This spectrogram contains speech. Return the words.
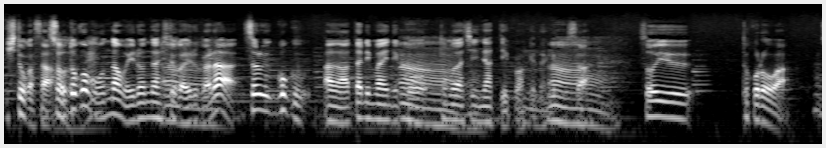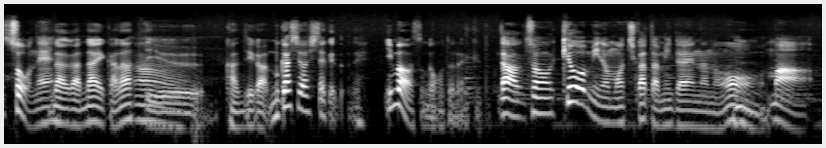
人がさ、ね。男も女もいろんな人がいるからそれがごくあの当たり前にこううん。友達になっていくわけだけどさうん。そういうところはそうね。なんかないかなっていう感じが昔はしたけどね。今はそんなことないけど。だからその興味の持ち方みたいなのを、まあ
